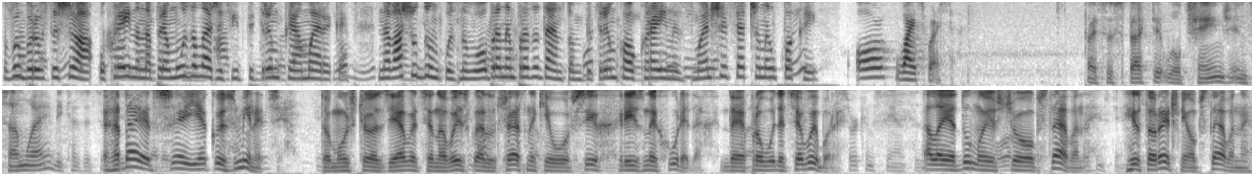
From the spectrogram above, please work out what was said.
Вибори в США Україна напряму залежить від підтримки Америки. На вашу думку, з новообраним президентом підтримка України зменшиться чи навпаки? Гадаю, це якось зміниться, тому що з'явиться новий склад учасників у всіх різних урядах, де проводяться вибори. Але я думаю, що обставини, історичні обставини,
